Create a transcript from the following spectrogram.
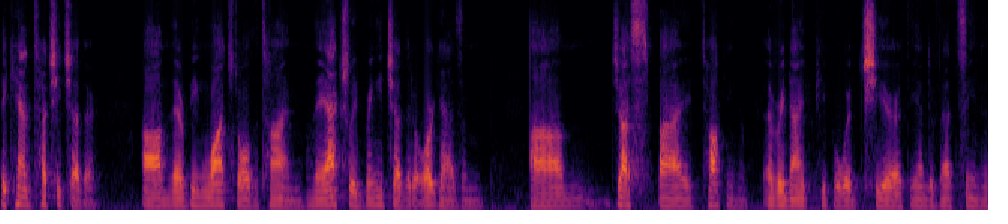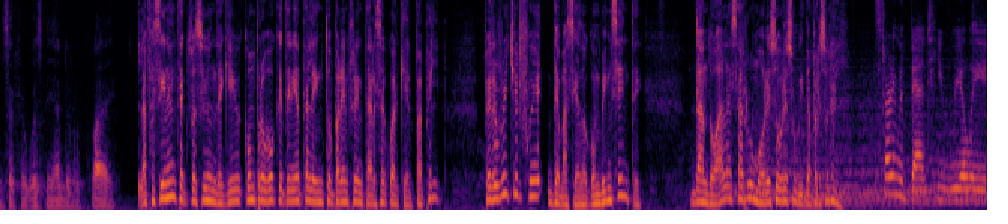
they can't touch each other. Um, they're being watched all the time. They actually bring each other to orgasm um, just by talking. Every night people would cheer at the end of that scene as if it was the end of a play. La fascinante actuación de Gere comprobó que tenía talento para enfrentarse a cualquier papel, pero Richard fue demasiado convincente, dando alas a rumores sobre su vida personal. Starting with Bent, he really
